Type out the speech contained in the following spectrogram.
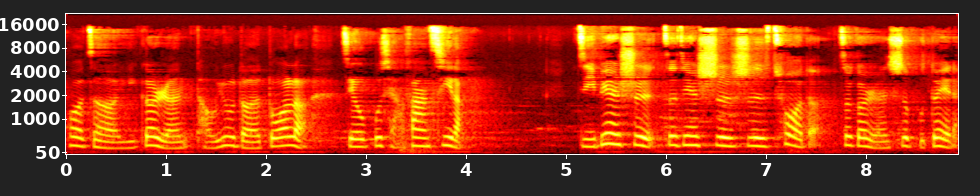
或者一个人投入的多了，就不想放弃了。即便是这件事是错的，这个人是不对的，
